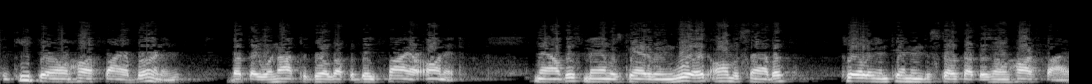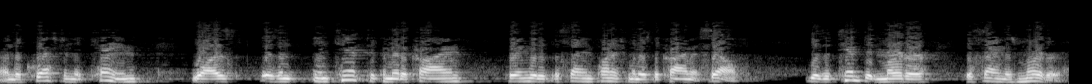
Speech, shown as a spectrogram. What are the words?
could keep their own hearth fire burning, but they were not to build up a big fire on it. Now, this man was gathering wood on the Sabbath, clearly intending to stoke up his own hearth fire. And the question that came was, is an intent to commit a crime bring with it the same punishment as the crime itself? Is attempted murder the same as murder?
